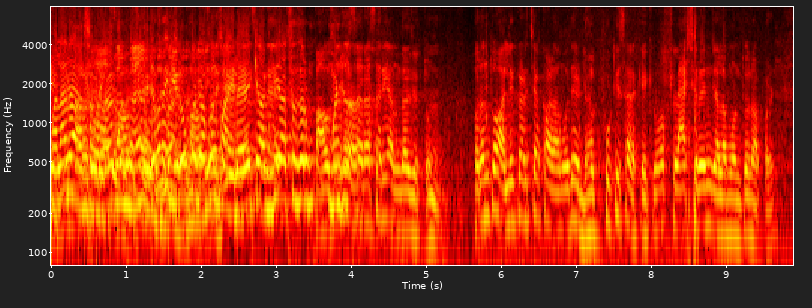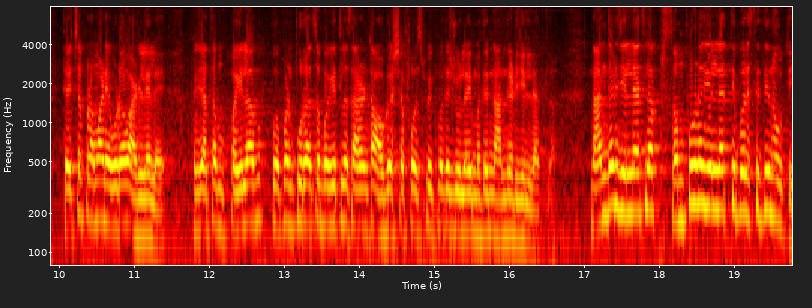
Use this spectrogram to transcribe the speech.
मला नाही. असं युरोपमध्ये आपण पाहिलंय की अगदी असं जर म्हटलं सरासरी अंदाज येतो. परंतु अलीकडच्या काळामध्ये ढगफुटीसारखे किंवा फ्लॅश रेंज ज्याला म्हणतो ना आपण त्याचं प्रमाण एवढं वाढलेलं आहे. म्हणजे आता पहिला आपण पुराचं बघितलं साधारणतः ऑगस्टच्या फर्स्ट वीकमध्ये जुलैमध्ये नांदेड जिल्ह्यातलं. नांदेड जिल्ह्यातल्या संपूर्ण जिल्ह्यात ती परिस्थिती नव्हती.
